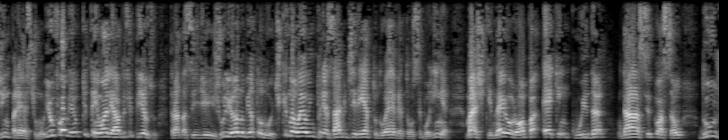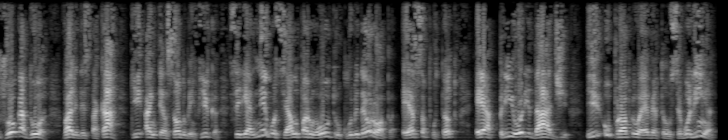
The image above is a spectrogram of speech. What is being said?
de empréstimo. E o Flamengo que tem um aliado de peso. Trata-se de Juliano Bertolucci, que não é o empresário direto do Everton Cebolinha, mas que na Europa é quem cuida da situação do jogador. Vale destacar que a intenção do Benfica seria negociá-lo para um outro clube da Europa. Essa, portanto, é a prioridade. E o próprio Everton Cebolinha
